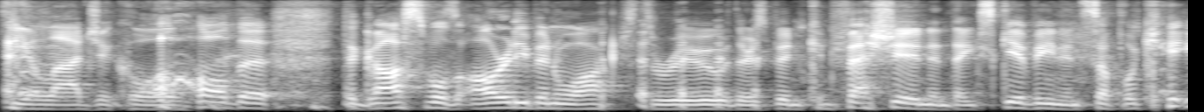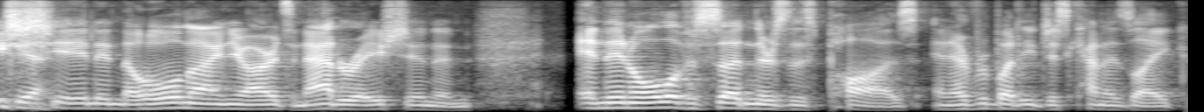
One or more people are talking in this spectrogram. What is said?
Theological. all the the gospel's already been walked through. There's been confession and thanksgiving and supplication and the whole nine yards and adoration and and then all of a sudden there's this pause and everybody just kind of is like,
